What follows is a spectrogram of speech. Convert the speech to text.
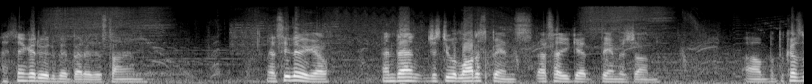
I think I do it a bit better this time. Yeah, see, there you go. And then just do a lot of spins. That's how you get damage done. Um, but because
